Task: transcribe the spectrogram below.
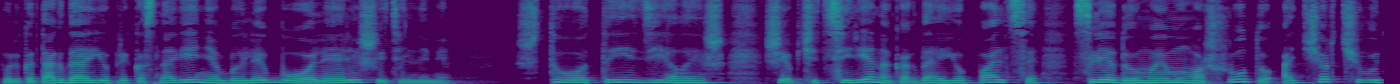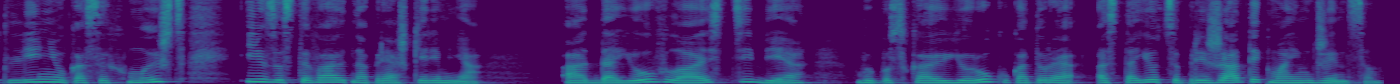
Только тогда ее прикосновения были более решительными. «Что ты делаешь?» – шепчет сирена, когда ее пальцы, следуя моему маршруту, очерчивают линию косых мышц и застывают на пряжке ремня. «Отдаю власть тебе», – выпускаю ее руку, которая остается прижатой к моим джинсам.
